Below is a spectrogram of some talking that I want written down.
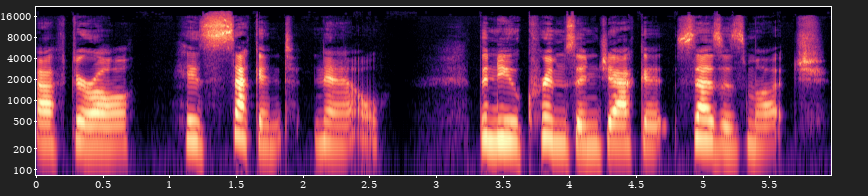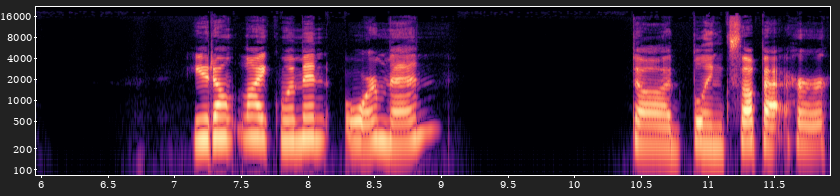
after all, his second now. The new crimson jacket says as much. You don't like women or men? Daud blinks up at her,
